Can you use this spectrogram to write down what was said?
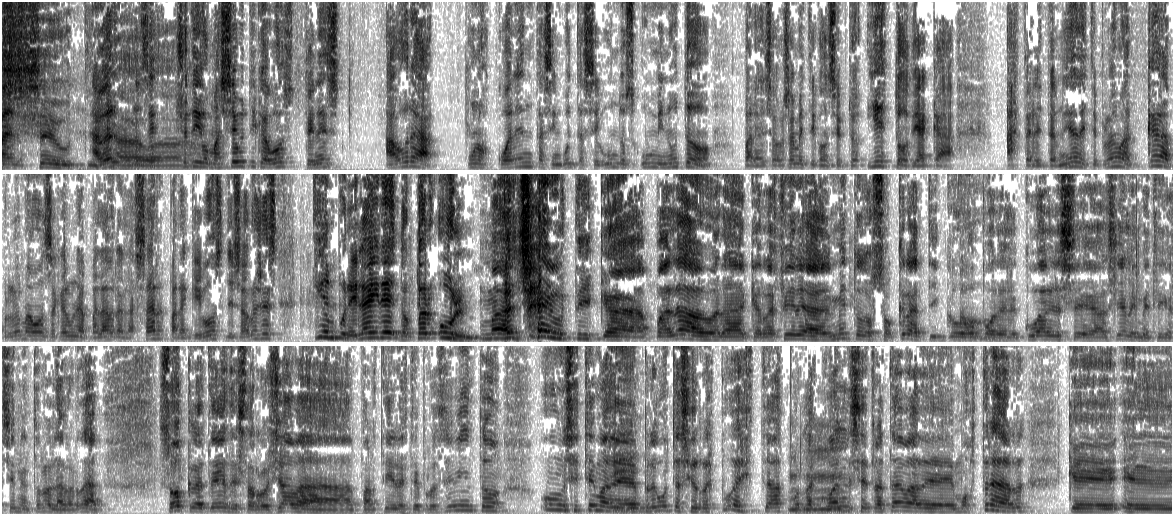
A ver, no sé, yo te digo mayéutica, vos tenés ahora unos 40, 50 segundos, un minuto para desarrollarme este concepto. Y esto de acá hasta la eternidad de este programa, cada programa vamos a sacar una palabra al azar para que vos desarrolles tiempo en el aire, doctor Ulm. Mayéutica, palabra que refiere al método socrático por el cual se hacía la investigación en torno a la verdad. Sócrates desarrollaba a partir de este procedimiento un sistema de preguntas y respuestas por las cuales se trataba de mostrar que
